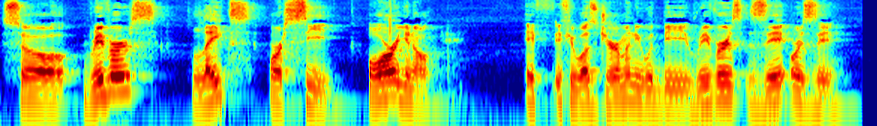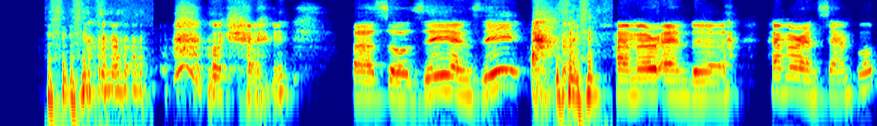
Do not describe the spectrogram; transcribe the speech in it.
So, rivers, lakes, or sea, or you know, if if it was German, it would be rivers, See or See. okay. Uh, so Z and Z, hammer and uh, hammer and sample,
